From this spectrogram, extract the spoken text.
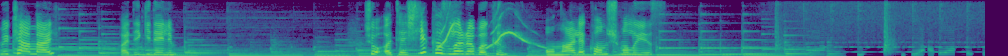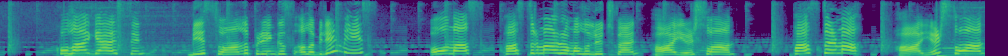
Mükemmel. Hadi gidelim. Şu ateşli kızlara bakın. Onlarla konuşmalıyız. Kolay gelsin. Biz soğanlı Pringles alabilir miyiz? Olmaz. Pastırma aromalı lütfen. Hayır soğan. Pastırma. Hayır soğan.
